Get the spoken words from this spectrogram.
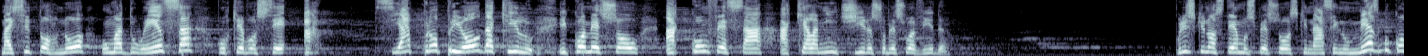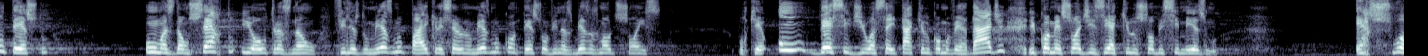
mas se tornou uma doença porque você se apropriou daquilo e começou a confessar aquela mentira sobre a sua vida. Por isso que nós temos pessoas que nascem no mesmo contexto, umas dão certo e outras não. Filhas do mesmo pai cresceram no mesmo contexto, ouvindo as mesmas maldições. Porque um decidiu aceitar aquilo como verdade e começou a dizer aquilo sobre si mesmo. É a sua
